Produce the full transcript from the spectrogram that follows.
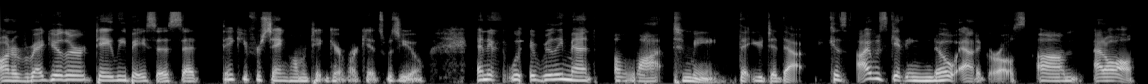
on a regular daily basis, said, "Thank you for staying home and taking care of our kids," was you, and it it really meant a lot to me that you did that because I was getting no at girls um, at all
